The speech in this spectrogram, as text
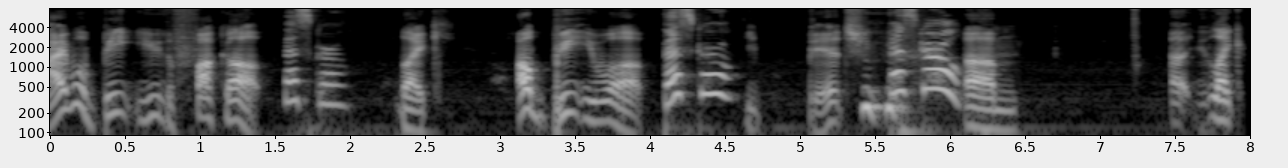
I will beat you the fuck up. Best girl. Like, I'll beat you up, Best girl. You bitch. Best girl. um uh, like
